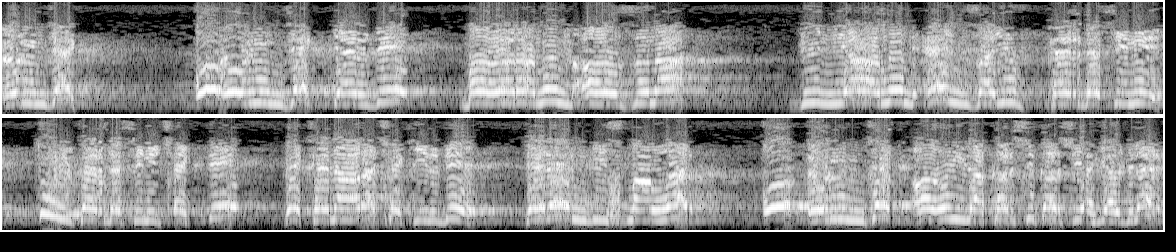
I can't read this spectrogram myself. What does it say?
Örümcek. O örümcek geldi mağaranın ağzına dünyanın en zayıf perdesini, tül perdesini çekti ve kenara çekildi. Gelen düşmanlar o örümcek ağıyla karşı karşıya geldiler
